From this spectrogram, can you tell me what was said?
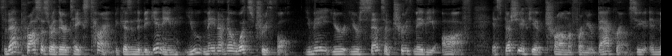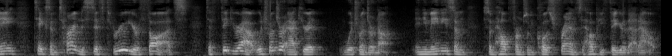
So that process right there takes time because in the beginning you may not know what's truthful you may your your sense of truth may be off especially if you have trauma from your background. So you, it may take some time to sift through your thoughts to figure out which ones are accurate which ones are not. And you may need some some help from some close friends to help you figure that out.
